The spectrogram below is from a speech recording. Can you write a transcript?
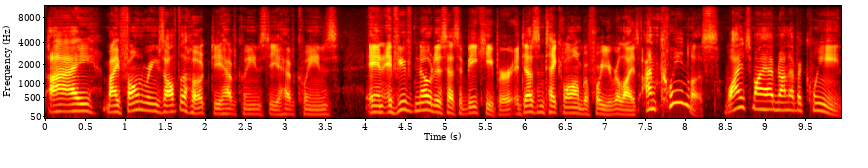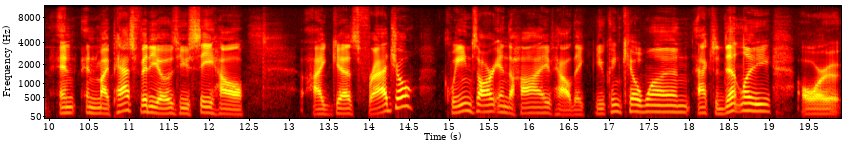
I my phone rings off the hook. Do you have queens? Do you have queens? And if you've noticed as a beekeeper, it doesn't take long before you realize I'm queenless. Why does my hive not have a queen? And in my past videos, you see how I guess fragile queens are in the hive, how they you can kill one accidentally or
